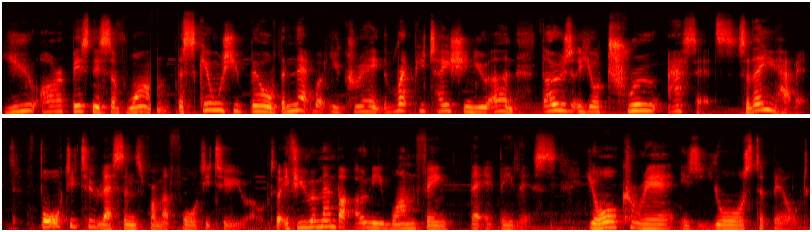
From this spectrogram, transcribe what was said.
you are a business of one. The skills you build, the network you create, the reputation you earn, those are your true assets. So there you have it. 42 lessons from a 42 year old. But if you remember only one thing, let it be this. Your career is yours to build.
